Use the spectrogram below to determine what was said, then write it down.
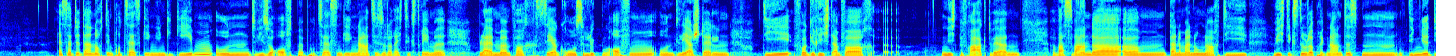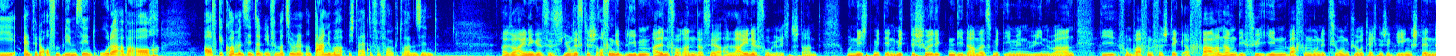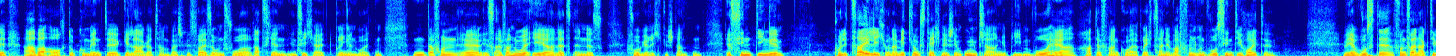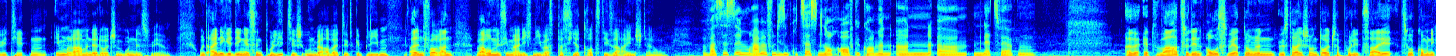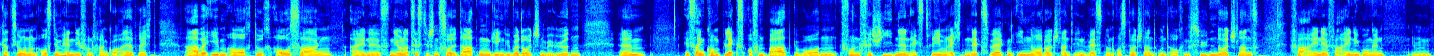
Es hatte dann noch den Prozess gegen ihn gegeben und wie so oft bei Prozessen gegen Nazis oder Rechtsextreme bleiben einfach sehr große Lücken offen und Leerstellen, die vor Gericht einfach äh, nicht befragt werden. Was waren da ähm, deiner Meinung nach die wichtigsten oder prägnantesten Dinge, die entweder offen geblieben sind oder aber auch aufgekommen sind an Informationen und dann überhaupt nicht weiterverfolgt worden sind? Also einiges ist juristisch offen geblieben, allen voran, dass er alleine vor Gericht stand und nicht mit den Mitbeschuldigten, die damals mit ihm in Wien waren, die vom Waffenversteck erfahren haben, die für ihn Waffen, Munition, pyrotechnische Gegenstände, aber auch Dokumente gelagert haben beispielsweise und vor Razzien in Sicherheit bringen wollten. Davon äh, ist einfach nur er letztendlich vor Gericht gestanden. Es sind Dinge, polizeilich und ermittlungstechnisch im Unklaren geblieben. Woher hatte Franco Albrecht seine Waffen und wo sind die heute? Wer wusste von seinen Aktivitäten im Rahmen der deutschen Bundeswehr? Und einige Dinge sind politisch unbearbeitet geblieben. Allen voran, warum ist ihm eigentlich nie was passiert, trotz dieser Einstellung? Was ist im Rahmen von diesem Prozess noch aufgekommen an ähm, Netzwerken? Also etwa zu den Auswertungen österreichischer und deutscher Polizei zur Kommunikation und aus dem Handy von Franco Albrecht, aber eben auch durch Aussagen eines neonazistischen Soldaten gegenüber deutschen Behörden, ähm, ist ein Komplex offenbart geworden von verschiedenen extrem rechten Netzwerken in Norddeutschland, in Westen und Ostdeutschland und auch im Süden Deutschlands. Vereine, Vereinigungen, im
